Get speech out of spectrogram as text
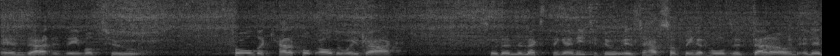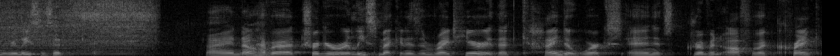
And that is able to pull the catapult all the way back so then the next thing I need to do is to have something that holds it down and then releases it. I now have a trigger release mechanism right here that kind of works and it's driven off of a crank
